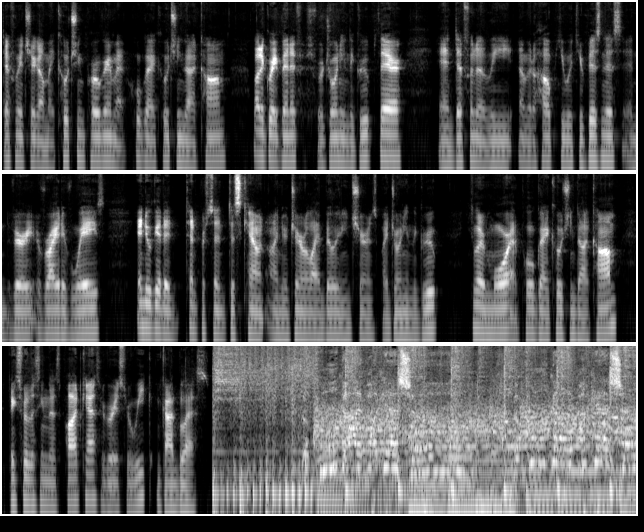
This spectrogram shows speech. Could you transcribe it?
definitely check out my coaching program at poolguycoaching.com. A lot of great benefits for joining the group there, and definitely um, it'll help you with your business in very a variety of ways. And you'll get a 10% discount on your general liability insurance by joining the group. You can learn more at poolguycoaching.com. Thanks for listening to this podcast. Have a great rest of your week, and God bless. The Pool Guy Podcast Show. The Pool Guy Podcast Show.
